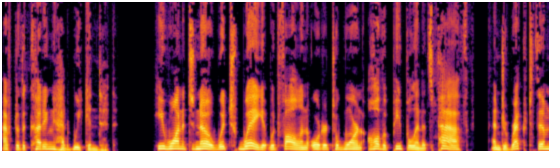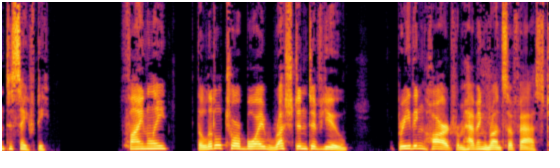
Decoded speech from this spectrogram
after the cutting had weakened it. He wanted to know which way it would fall in order to warn all the people in its path and direct them to safety. Finally, the little chore boy rushed into view, breathing hard from having run so fast.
